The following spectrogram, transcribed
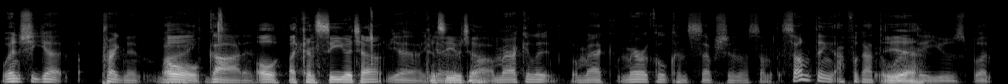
when she got pregnant by Oh. God and Oh, like conceive a child. yeah conceive yeah a child. uh, immaculate immac- miracle conception or something something I forgot the Yeah. word they used but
